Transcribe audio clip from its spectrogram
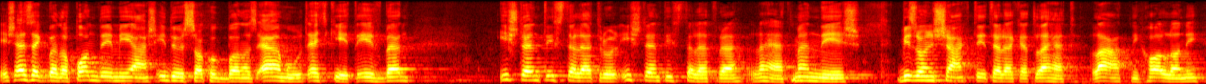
és ezekben a pandémiás időszakokban, az elmúlt egy-két évben Isten tiszteletről Isten tiszteletre lehet menni, és bizonyságtételeket lehet látni, hallani.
